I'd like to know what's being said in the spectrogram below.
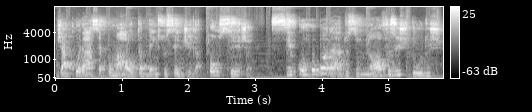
de acurácia para uma alta bem-sucedida. Ou seja, se corroborados em novos estudos,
